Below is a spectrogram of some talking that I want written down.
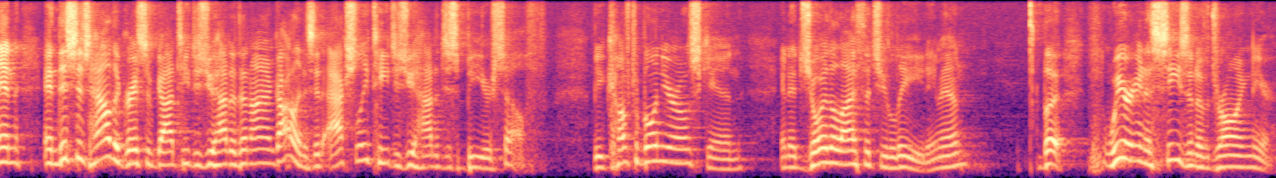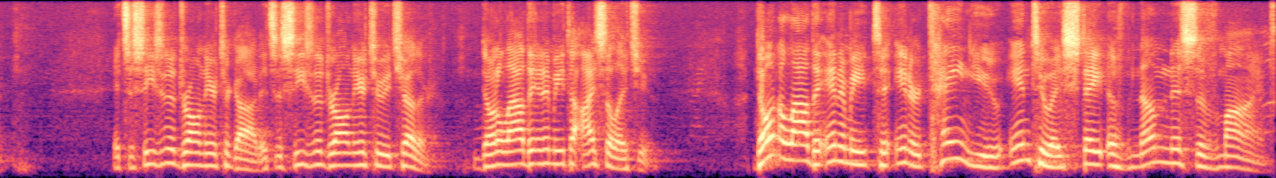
And, and this is how the grace of God teaches you how to deny ungodliness. It actually teaches you how to just be yourself, be comfortable in your own skin, and enjoy the life that you lead. Amen. But we are in a season of drawing near. It's a season to draw near to God, it's a season to draw near to each other. Don't allow the enemy to isolate you. Don't allow the enemy to entertain you into a state of numbness of mind.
